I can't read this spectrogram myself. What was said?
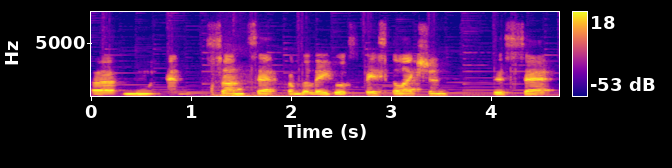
uh, Moon, and Sun set from the Lego Space Collection. This set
